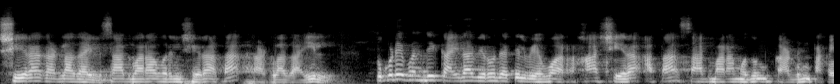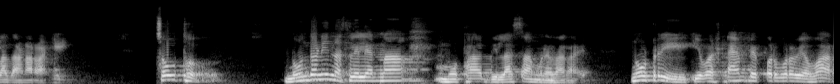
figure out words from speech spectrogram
शेरा काढला जाईल. सात बारावरील शेरा आता काढला जाईल. तुकडेबंदी कायदा विरोधातील व्यवहार हा शेरा आता सात बारामधून काढून टाकला जाणार आहे. चौथं नोंदणी नसलेल्यांना मोठा दिलासा मिळणार आहे. नोटरी किंवा स्टॅम्प पेपरवर व्यवहार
